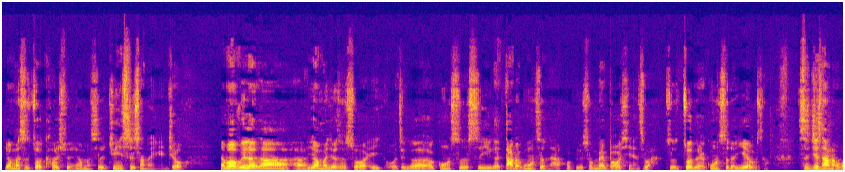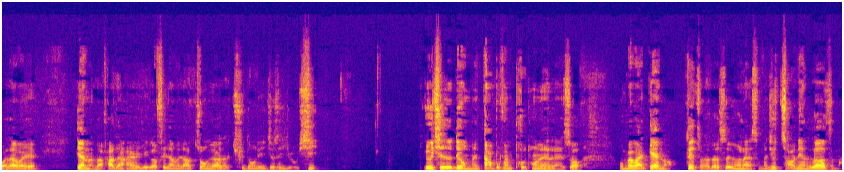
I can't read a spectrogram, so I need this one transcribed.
要么是做科学，要么是军事上的研究。那么为了让呃，要么就是说，哎，我这个公司是一个大的公司，然后比如说卖保险是吧？做做在公司的业务上。实际上呢，我认为电脑的发展还有一个非常非常重要的驱动力，就是游戏。尤其是对我们大部分普通人来说，我们玩电脑最主要的是用来什么？就找点乐子嘛。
